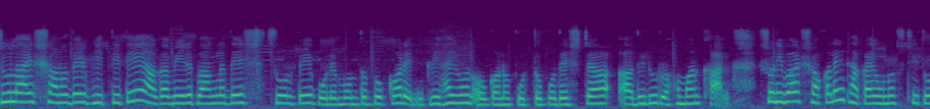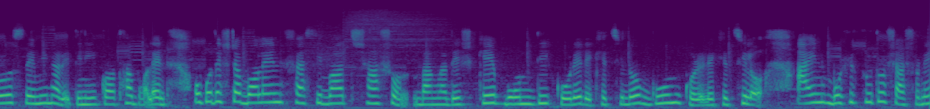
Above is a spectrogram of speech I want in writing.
জুলাই সনদের ভিত্তিতে আগামীর বাংলাদেশ চলবে বলে মন্তব্য করেন গৃহায়ন ও গণপূর্ত উপদেষ্টা আদিলুর রহমান খান। শনিবার সকালে ঢাকায় অনুষ্ঠিত সেমিনারে তিনি কথা বলেন। উপদেষ্টা বলেন, ফ্যাসিবাদ শাসন বাংলাদেশকে বন্দি করে রেখেছিল, গুম করে রেখেছিল। আইন বহির্ভূত শাসনে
